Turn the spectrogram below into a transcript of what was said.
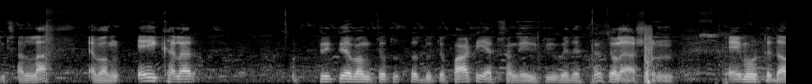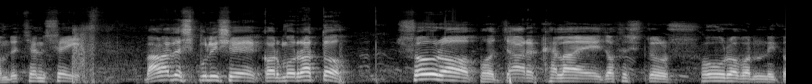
ইনশাল্লাহ এবং এই খেলার তৃতীয় এবং চতুর্থ দুটো পার্টি একসঙ্গে ইউটিউবে দেখতে চলে আসুন। এই মুহূর্তে দম দিচ্ছেন সেই বাংলাদেশ পুলিশে কর্মরত সৌরভ, যার খেলায় যথেষ্ট সৌরভান্বিত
